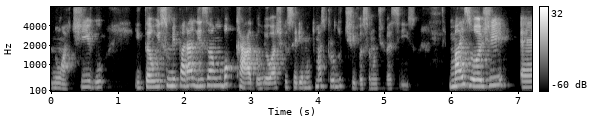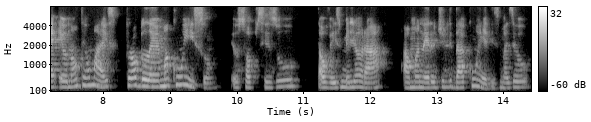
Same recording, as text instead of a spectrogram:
num artigo. Então, isso me paralisa um bocado. Eu acho que eu seria muito mais produtiva se eu não tivesse isso. Mas hoje, é, eu não tenho mais problema com isso. Eu só preciso, talvez, melhorar a maneira de lidar com eles. Mas eu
